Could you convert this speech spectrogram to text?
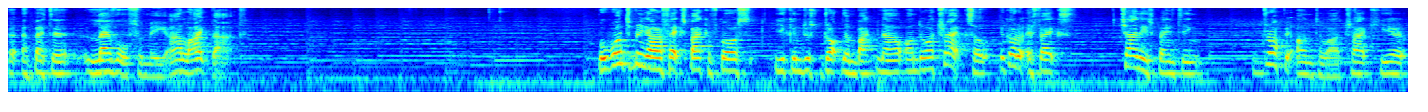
a better level for me. I like that. But want to bring our effects back, of course, you can just drop them back now onto our track. So you go to effects, Chinese painting, drop it onto our track here,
